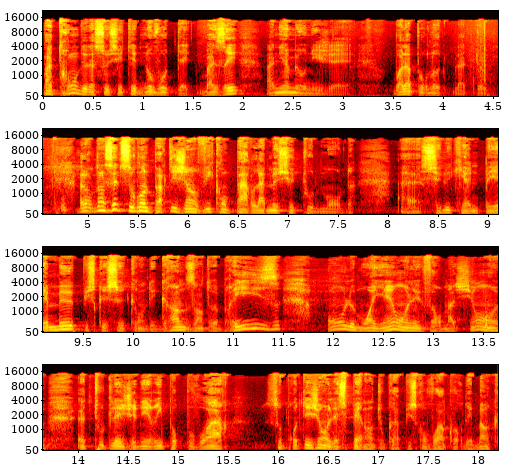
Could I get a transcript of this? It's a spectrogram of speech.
patron de la société Novotech, basée à Niamey au Niger. Voilà pour notre plateau. Alors dans cette seconde partie, j'ai envie qu'on parle à monsieur tout le monde. Euh, celui qui a une PME, puisque ceux qui ont des grandes entreprises ont le moyen, ont l'information, euh, toute l'ingénierie pour pouvoir se protéger, on l'espère en tout cas, puisqu'on voit encore des banques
